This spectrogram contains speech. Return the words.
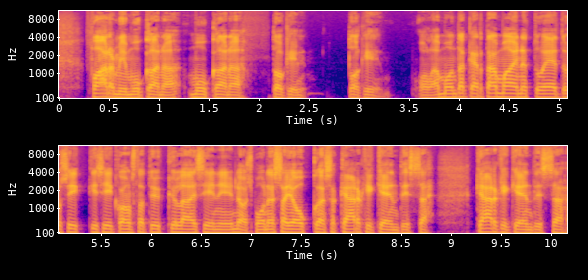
farmi mukana, mukana. Toki, toki ollaan monta kertaa mainittu Eetu Sikkisi, Konsta Tykkyläisiä, niin ne olisi monessa joukkueessa kärkikentissä, kärkikentissä.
